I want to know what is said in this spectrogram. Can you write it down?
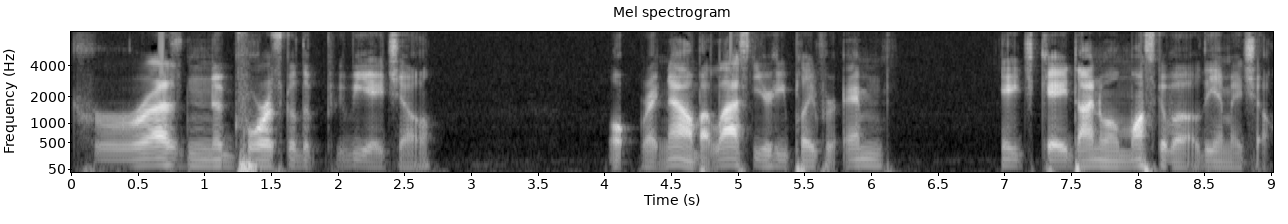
Krasnogorsk of the VHL well, right now, but last year he played for MHK Dynamo Moscow of the MHL.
